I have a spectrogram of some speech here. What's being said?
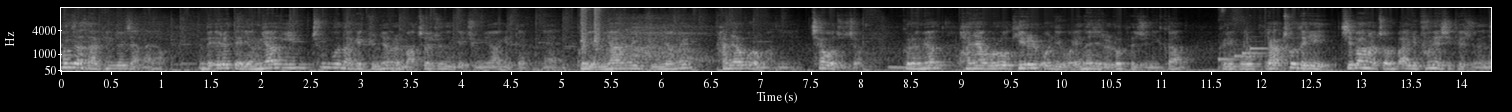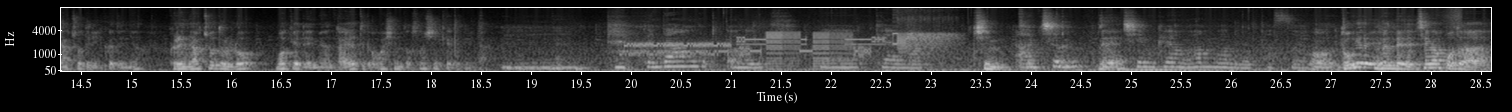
혼자서 하기 힘들잖아요. 근데 이럴 때 영양이 충분하게 균형을 맞춰주는 게 중요하기 때문에 그 영양의 균형을 한약으로 많이 채워주죠. 그러면 한약으로 기를 올리고 에너지를 높여주니까 그리고 약초들이 지방을 좀 빨리 분해시켜주는 약초들이 있거든요. 그런 약초들로 먹게 되면 다이어트가 훨씬 더 손쉽게 됩니다. 근데 한국어는 이렇게 막 침, 아, 침? 네. 침 교양 한 번도 못 봤어요. 어, 독일은 근데 생각보다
